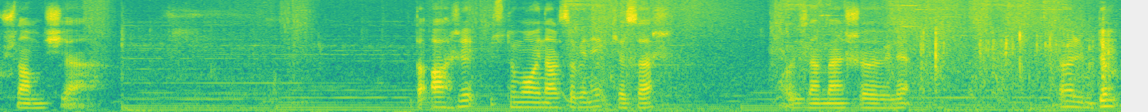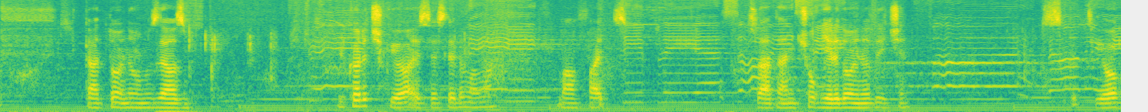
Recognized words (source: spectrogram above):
puşlanmış ya. Da Ahri üstüme oynarsa beni keser. O yüzden ben şöyle öldüm. Dikkatli oynamamız lazım. Yukarı çıkıyor. SS'ledim ama Malphite zaten çok geride oynadığı için sıkıntı yok.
